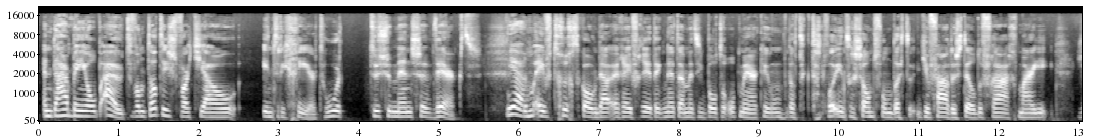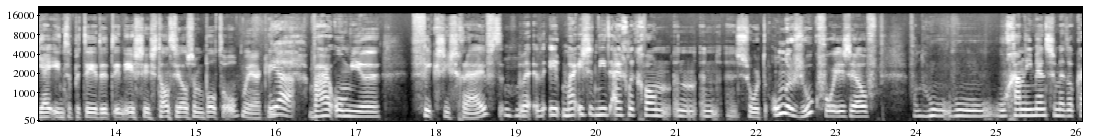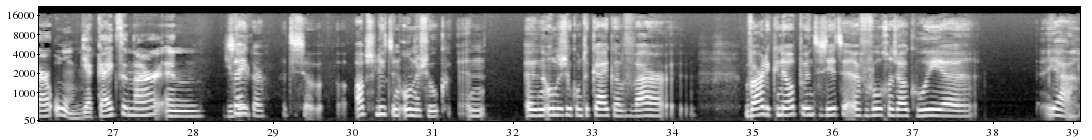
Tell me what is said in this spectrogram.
En daar ben je op uit, want dat is wat jou intrigeert. Hoe het tussen mensen werkt. Ja. Om even terug te komen, daar refereerde ik net aan met die botte opmerking... omdat ik dat wel interessant vond. Dat je vader stelde de vraag, maar jij interpreteerde het in eerste instantie als een botte opmerking. Ja. Waarom je fictie schrijft. Mhm. Maar is het niet eigenlijk gewoon een, een, een, soort onderzoek voor jezelf... van hoe, hoe, hoe gaan die mensen met elkaar om? Jij kijkt ernaar en... Je Zeker. Het is uh, absoluut een onderzoek. En een onderzoek om te kijken waar, waar de knelpunten zitten... en vervolgens ook hoe je, ja,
